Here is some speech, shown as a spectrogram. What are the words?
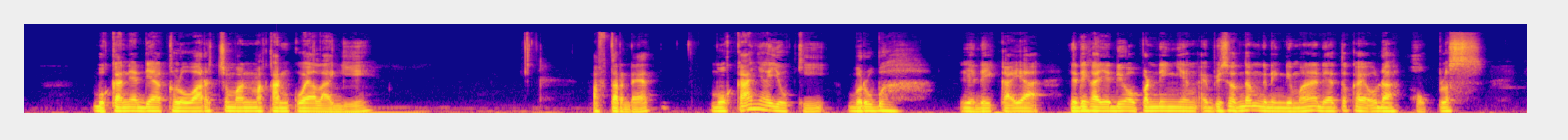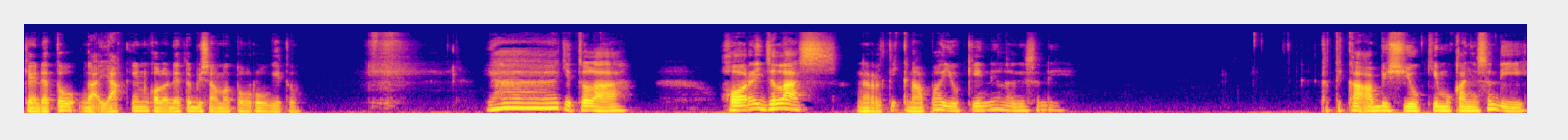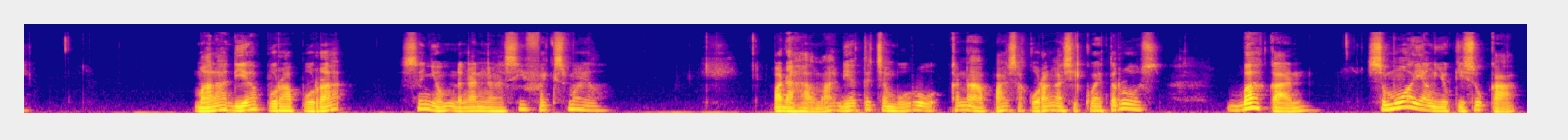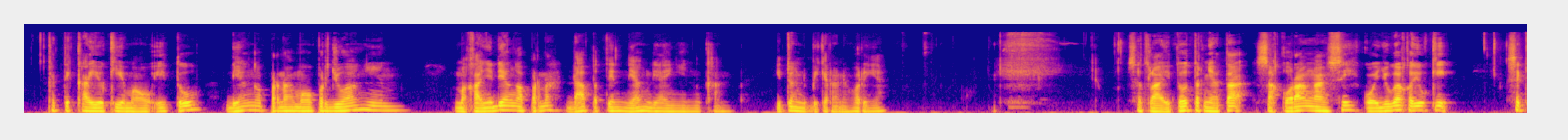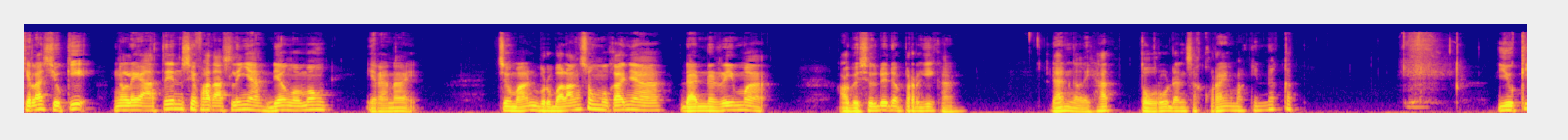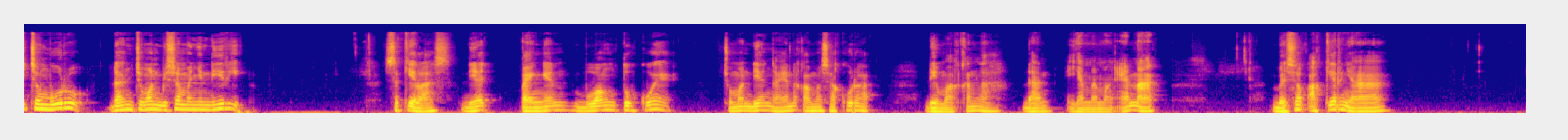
bukannya dia keluar cuman makan kue lagi. After that, mukanya Yuki berubah. Jadi kayak jadi kayak di opening yang episode 6 gening di mana dia tuh kayak udah hopeless. Kayak dia tuh nggak yakin kalau dia tuh bisa sama Toru gitu. Ya gitulah Hore jelas ngerti kenapa Yuki ini lagi sedih. Ketika abis Yuki mukanya sedih, malah dia pura-pura senyum dengan ngasih fake smile. Padahal mah dia tuh cemburu. Kenapa Sakura ngasih kue terus? Bahkan semua yang Yuki suka, ketika Yuki mau itu, dia nggak pernah mau perjuangin. Makanya dia nggak pernah dapetin yang dia inginkan. Itu yang dipikirannya Hori ya. Setelah itu ternyata Sakura ngasih kue juga ke Yuki. Sekilas Yuki ngeliatin sifat aslinya. Dia ngomong Iranai. Cuman berubah langsung mukanya dan nerima. Abis itu dia udah pergi kan. Dan ngelihat Toru dan Sakura yang makin deket. Yuki cemburu dan cuman bisa menyendiri. Sekilas dia pengen buang tuh kue. Cuman dia nggak enak sama Sakura. Dia makan lah dan ya memang enak. Besok akhirnya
